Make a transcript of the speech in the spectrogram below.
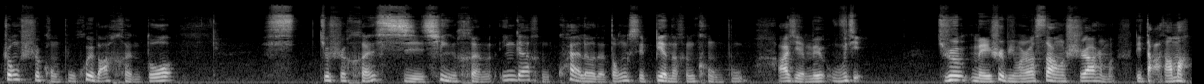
中式恐怖会把很多喜，就是很喜庆、很应该很快乐的东西变得很恐怖，而且没有无解。就是美式，比方说丧尸啊什么，你打他嘛。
